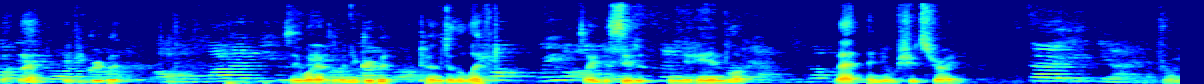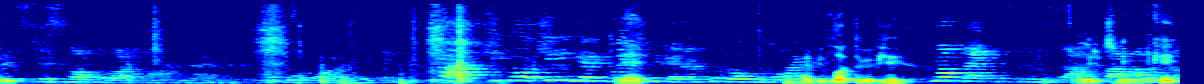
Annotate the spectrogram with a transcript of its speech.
like that if you grip it. See what happens when you grip it? Turns to the left. So you just sit it in your hand like that and you'll shoot straight. yeah. Hope you've liked the review. I'll keep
